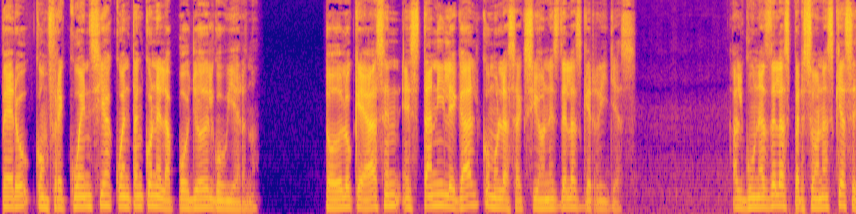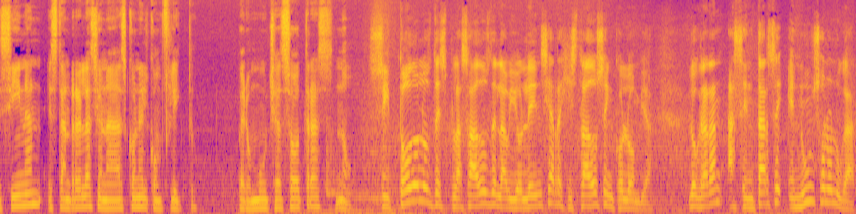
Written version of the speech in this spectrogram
pero con frecuencia cuentan con el apoyo del gobierno. Todo lo que hacen es tan ilegal como las acciones de las guerrillas. Algunas de las personas que asesinan están relacionadas con el conflicto, pero muchas otras no. Si todos los desplazados de la violencia registrados en Colombia lograran asentarse en un solo lugar,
